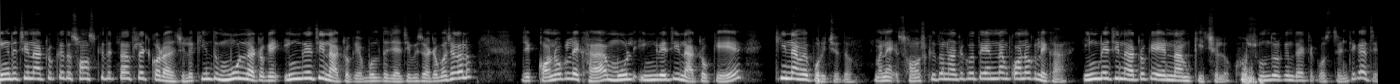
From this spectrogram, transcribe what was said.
ইংরেজি নাটকে তো সংস্কৃতে ট্রান্সলেট করা হয়েছিল, কিন্তু মূল নাটকে, ইংরেজি নাটকে বলতে চাইছি বিষয়টা, বোঝা গেল? যে কনক লেখা মূল ইংরেজি নাটকে কী নামে পরিচিত? মানে সংস্কৃত নাটকে তো এর নাম কনক লেখা ইংরেজি নাটকে এর নাম কী ছিল? খুব সুন্দর কিন্তু একটা কোশ্চেন ঠিক আছে?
